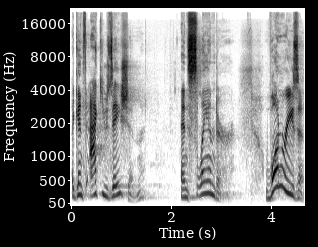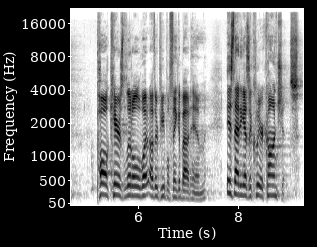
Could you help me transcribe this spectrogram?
against accusation and slander. One reason Paul cares little what other people think about him is that he has a clear conscience.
